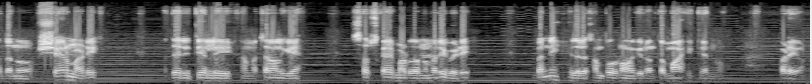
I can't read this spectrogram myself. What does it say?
ಅದನ್ನು ಶೇರ್ ಮಾಡಿ. ಅದೇ ರೀತಿಯಲ್ಲಿ ನಮ್ಮ ಚಾನಲ್ಗೆ ಸಬ್ಸ್ಕ್ರೈಬ್ ಮಾಡೋದನ್ನು ಮರಿಬೇಡಿ. ಬನ್ನಿ ಇದರ ಸಂಪೂರ್ಣವಾಗಿರುವಂತ ಮಾಹಿತಿಯನ್ನು ಪಡೆಯೋಣ.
